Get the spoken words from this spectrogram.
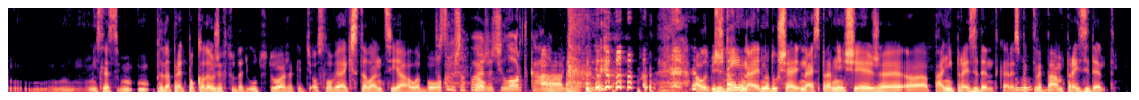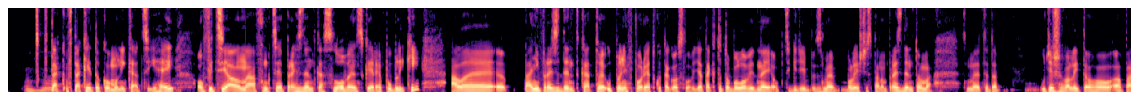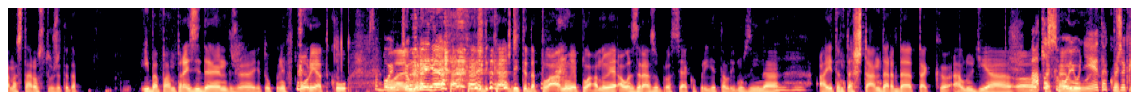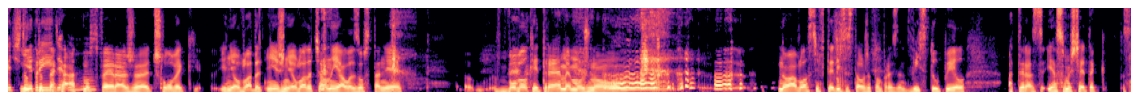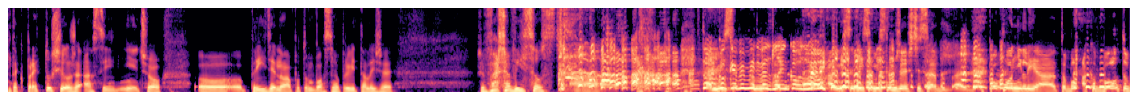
myslia si, teda predpokladajú, že chcú dať úctu a že keď oslovia excelencia, alebo... To som išla povedať, no, že či lordka, a... alebo nie. Ale vždy najjednoduchšie a najsprávnejšie je, že uh, pani prezidentka, respektíve uh-huh. pán prezident, v, tak, v takejto komunikácii. Hej? Oficiálna funkcia je prezidentka Slovenskej republiky, ale e, pani prezidentka, to je úplne v poriadku tak osloviť. A takto to bolo v jednej obci, kde sme boli ešte s pánom prezidentom a sme teda utešovali toho e, pána starostu, že teda iba pán prezident, že je to úplne v poriadku. Sa bojím, čo Ka- každý, každý teda plánuje, plánuje, ale zrazu proste ako príde tá limuzína mm-hmm. a je tam tá štandarda, tak a ľudia e, Má to čakajú, svoju, nie? Takú, že keď to je príde. Je to taká mm-hmm. atmosféra, že človek je neovláda- nie že neovládateľný, ale zostane vo veľkej tréme možno... No a vlastne vtedy sa stalo, že pán prezident vystúpil a teraz ja som ešte aj tak, som tak predtušil, že asi niečo uh, príde, no a potom vlastne ho privítali, že, že vaša výsosť a... to a ako keby my dve s Lenkou sme... A myslím, myslím, myslím, že ešte sa poklonili a to bolo, ako bolo to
